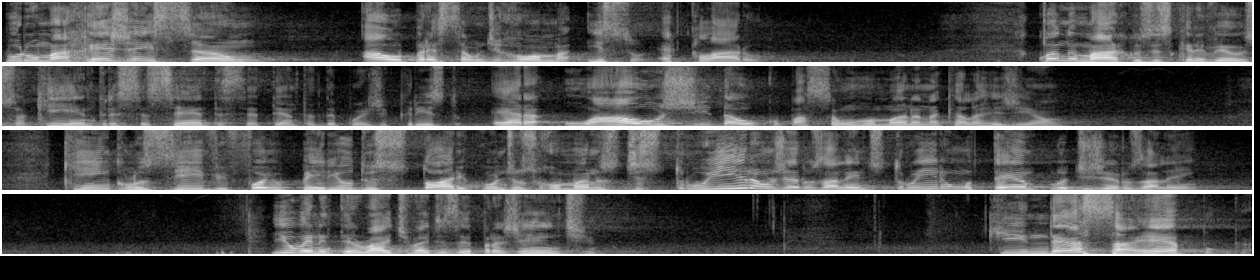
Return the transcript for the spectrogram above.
por uma rejeição à opressão de Roma. Isso é claro. Quando Marcos escreveu isso aqui, entre 60 e 70 depois de Cristo, era o auge da ocupação romana naquela região. Que inclusive foi o período histórico onde os romanos destruíram Jerusalém, destruíram o templo de Jerusalém. E o N.T. Wright vai dizer para a gente que nessa época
